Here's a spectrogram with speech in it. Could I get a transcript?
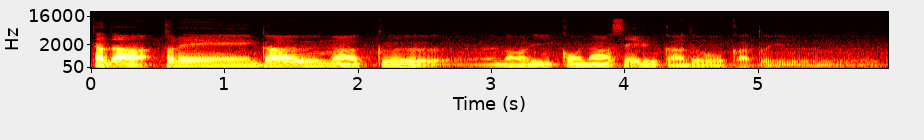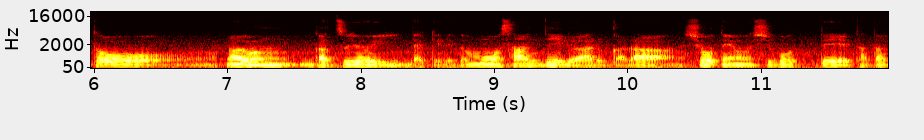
ただそれがうまく乗りこなせるかどうかというとまあ、運が強いんだけれども3ディールあるから焦点を絞って戦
